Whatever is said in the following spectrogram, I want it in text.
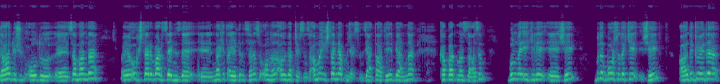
daha düşük olduğu e, zamanda e, o kişiler varsa elinizde e, nakit ayırdırırsanız ondan alım yapacaksınız. Ama işlem yapmayacaksınız. Yani tahtayı bir anda kapatmanız lazım. Bununla ilgili e, şey bu da borsadaki şey ADG'de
